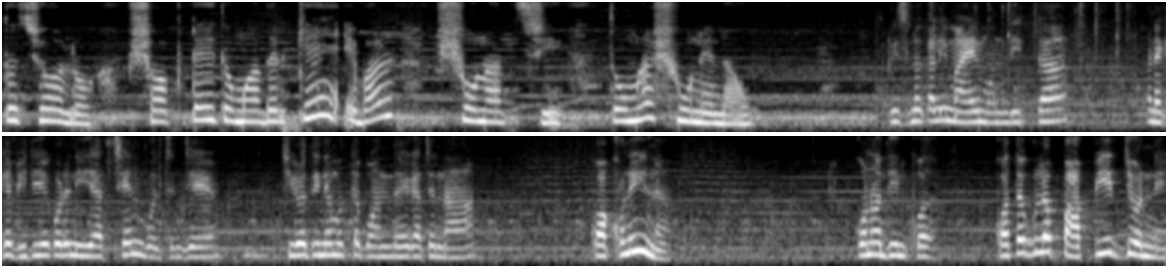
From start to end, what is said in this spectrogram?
তো চলো সবটাই তোমাদেরকে এবার শোনাচ্ছি, তোমরা শুনে নাও। কৃষ্ণকালী মায়ের মন্দিরটা অনেকে ভিডিও করে নিয়ে যাচ্ছেন, বলছেন যে চিরদিনের মধ্যে বন্ধ হয়ে গেছে। না, কখনোই না। কোনো দিন কতগুলো পাপির জন্যে,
